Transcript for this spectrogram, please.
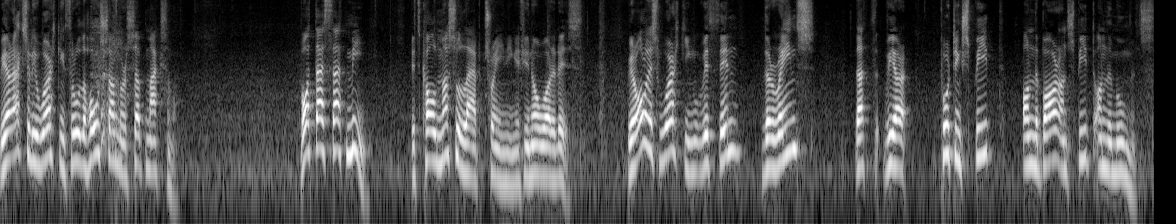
we are actually working through the whole summer sub-maximal. What does that mean? It's called muscle lab training, if you know what it is. We are always working within the range that we are putting speed on the bar and speed on the movements.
